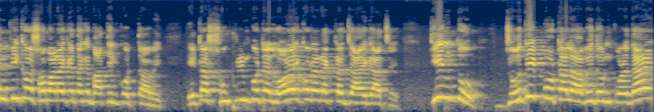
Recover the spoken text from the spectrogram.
এমপিকেও সবার আগে তাকে বাতিল করতে হবে। এটা সুপ্রিম কোর্টে লড়াই করার একটা জায়গা আছে। কিন্তু যদি পোর্টালে আবেদন করে দেয়,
